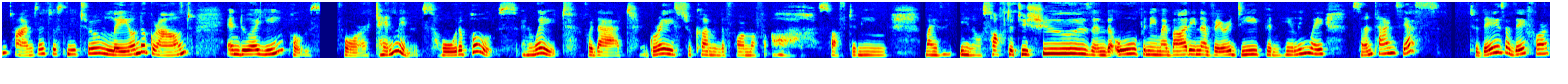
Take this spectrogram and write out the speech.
Sometimes I just need to lay on the ground and do a yin pose for 10 minutes, hold a pose and wait for that grace to come in the form of, ah, oh, softening my, you know, softer tissues and the opening my body in a very deep and healing way. Sometimes, yes, today is a day for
